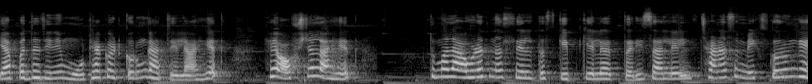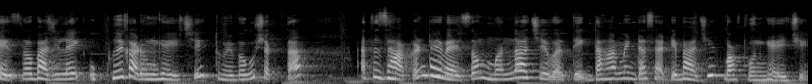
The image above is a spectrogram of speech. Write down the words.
या पद्धतीने मोठ्या कट करून घातलेल्या आहेत. हे ऑप्शनल आहेत. तुम्हाला आवडत नसेल तर स्किप केलं तरी चालेल. छान असं मिक्स करून घ्यायचं. भाजीला एक उखळी काढून घ्यायची. तुम्ही बघू शकता. आता झाकण ठेवायचं मंद आचेवरती एक दहा मिनटासाठी भाजी वाफवून घ्यायची.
